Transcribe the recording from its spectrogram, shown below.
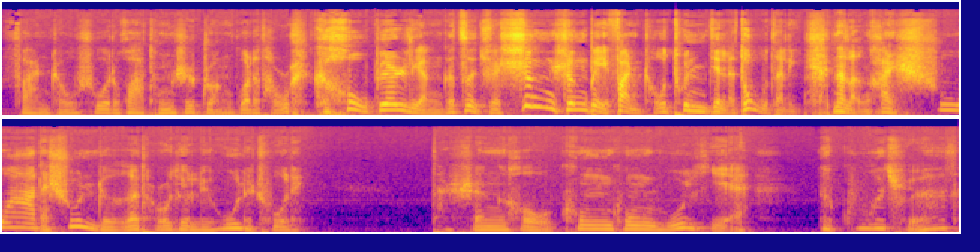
范畴说着话，同时转过了头，可后边两个字却生生被范畴吞进了肚子里。那冷汗唰的顺着额头就流了出来。他身后空空如也，那郭瘸子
